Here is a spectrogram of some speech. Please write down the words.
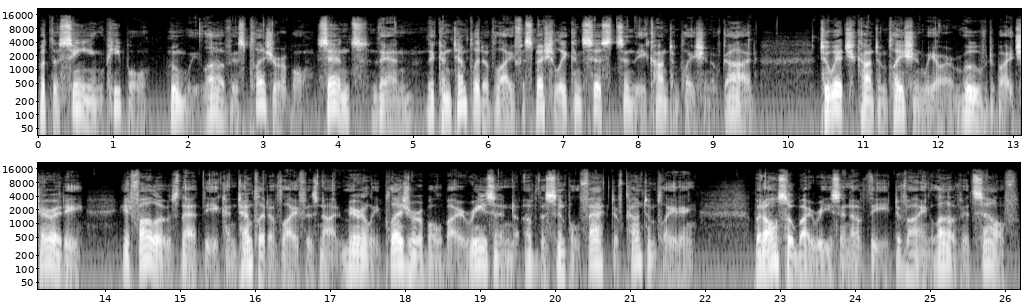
but the seeing people whom we love is pleasurable. Since, then, the contemplative life especially consists in the contemplation of God, to which contemplation we are moved by charity, it follows that the contemplative life is not merely pleasurable by reason of the simple fact of contemplating, but also by reason of the divine love itself.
